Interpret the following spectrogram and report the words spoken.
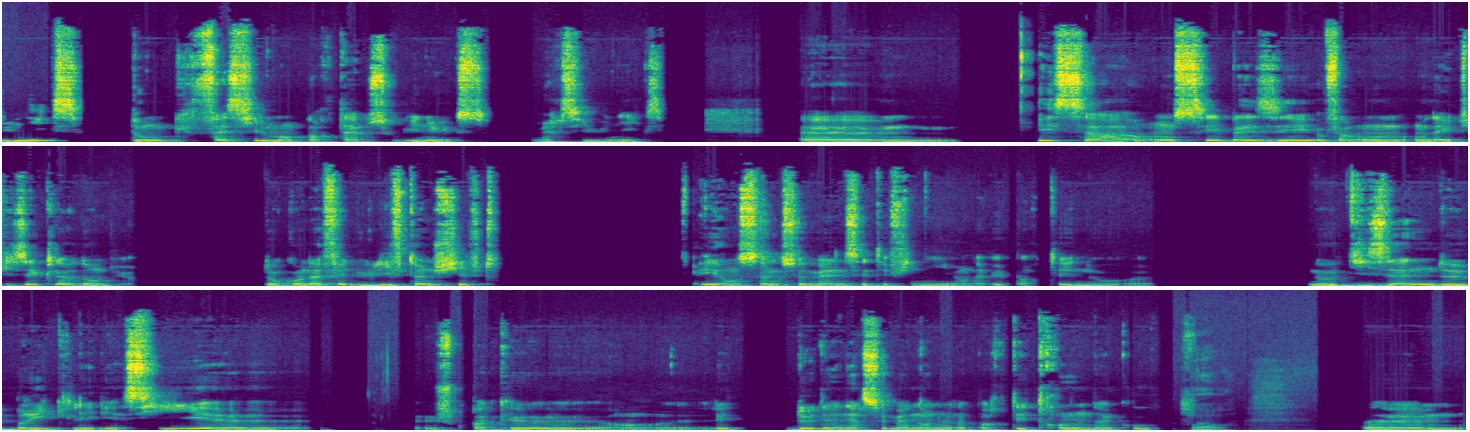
Unix, donc facilement portable sous Linux. Merci Unix. Euh, Et ça, on s'est basé, enfin, on, on, a utilisé Cloud Endure. Donc, on a fait du lift and shift. Et en cinq semaines, c'était fini. On avait porté nos, euh, nos dizaines de briques legacy. Euh, je crois que en, les deux dernières semaines, on en a porté 30 d'un coup. Wow. Euh,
